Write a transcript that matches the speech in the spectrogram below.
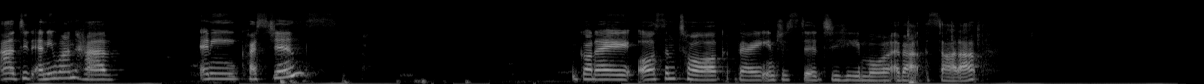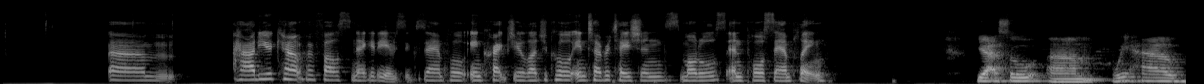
Uh, did anyone have any questions? We got a awesome talk. Very interested to hear more about the startup. Um, how do you account for false negatives? Example, incorrect geological interpretations, models, and poor sampling. Yeah, so um, we have,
